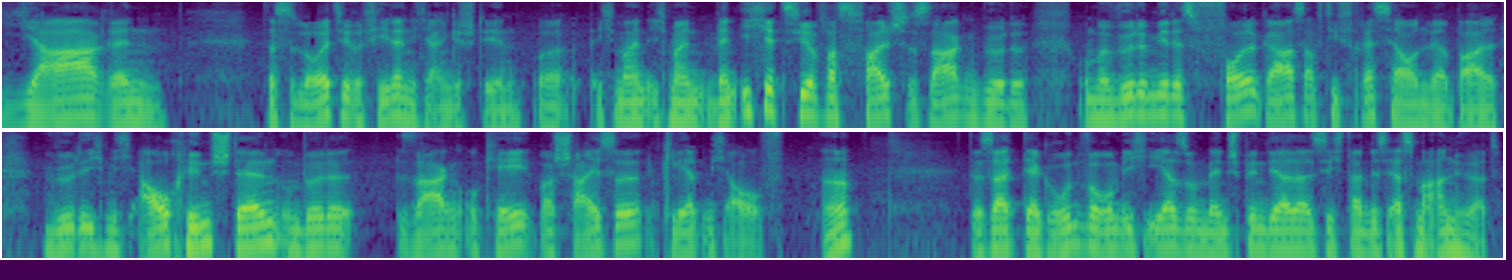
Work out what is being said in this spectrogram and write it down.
Jahren, dass Leute ihre Fehler nicht eingestehen. Ich meine, ich meine, wenn ich jetzt hier was Falsches sagen würde und man würde mir das Vollgas auf die Fresse hauen verbal, würde ich mich auch hinstellen und würde sagen, okay, war scheiße, klärt mich auf. Ne? Das ist halt der Grund, warum ich eher so ein Mensch bin, der sich dann das erstmal anhört.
